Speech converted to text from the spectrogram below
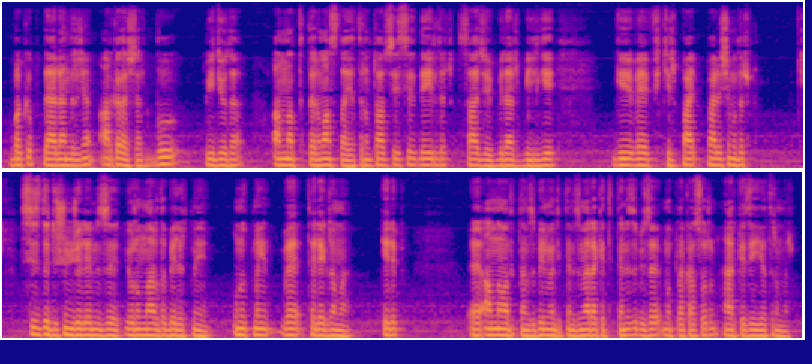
bakıp değerlendireceğim. Arkadaşlar bu videoda anlattıklarım asla yatırım tavsiyesi değildir. Sadece birer bilgi ve fikir pay- paylaşımıdır. Siz de düşüncelerinizi yorumlarda belirtmeyi unutmayın ve Telegram'a gelip e, anlamadıklarınızı, bilmediklerinizi, merak ettiklerinizi bize mutlaka sorun. Herkese iyi yatırımlar.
